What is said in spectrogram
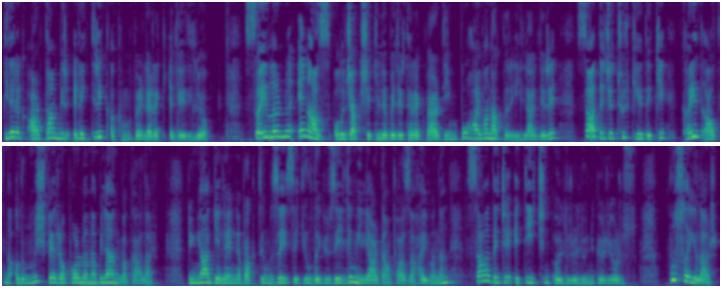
giderek artan bir elektrik akımı verilerek elde ediliyor. Sayılarını en az olacak şekilde belirterek verdiğim bu hayvan hakları ihlalleri sadece Türkiye'deki kayıt altına alınmış ve raporlanabilen vakalar. Dünya geleneğine baktığımızda ise yılda 150 milyardan fazla hayvanın sadece eti için öldürüldüğünü görüyoruz. Bu sayılar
